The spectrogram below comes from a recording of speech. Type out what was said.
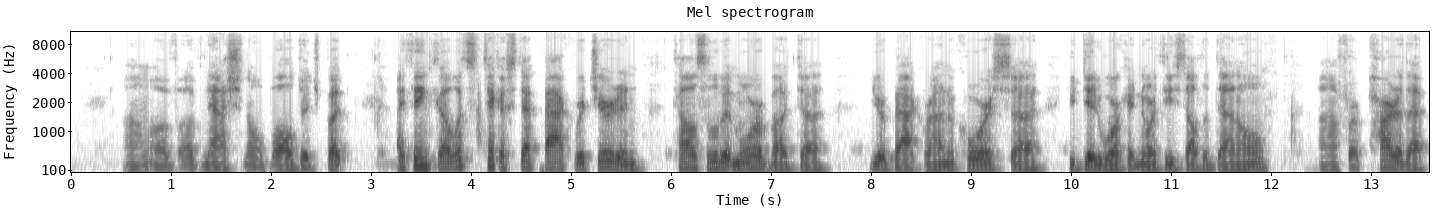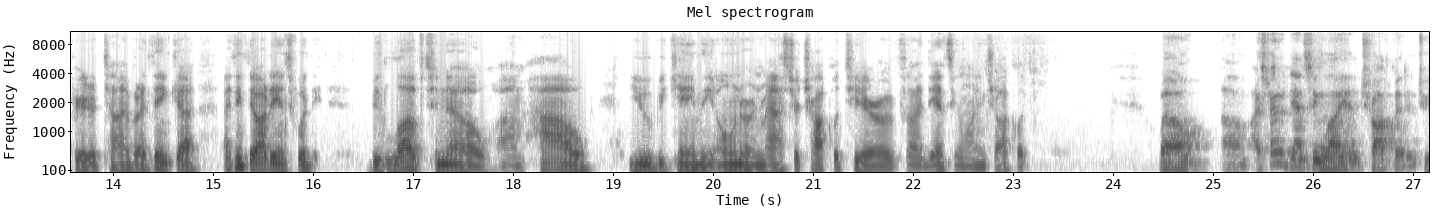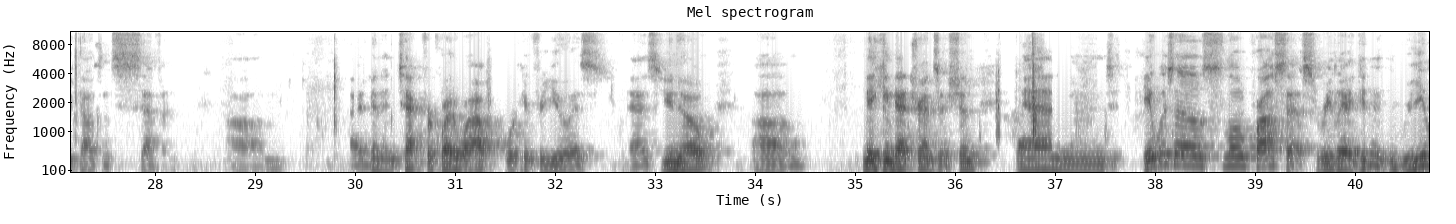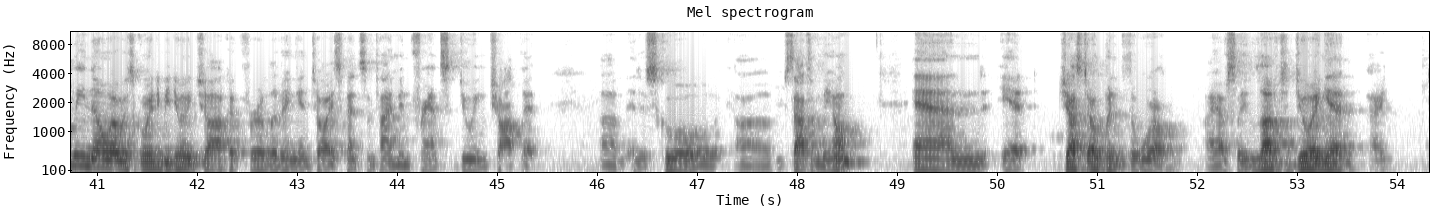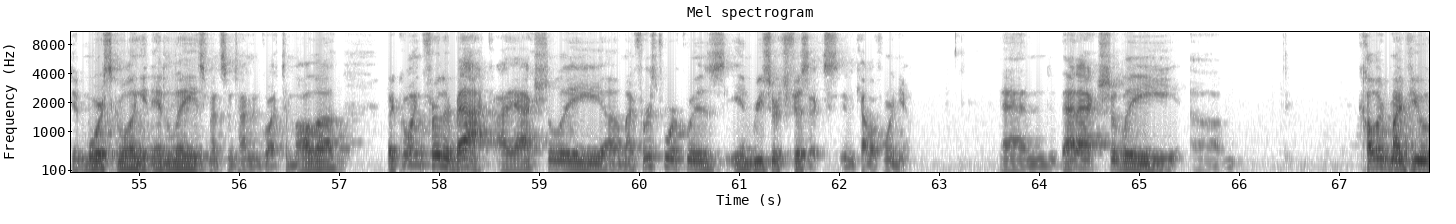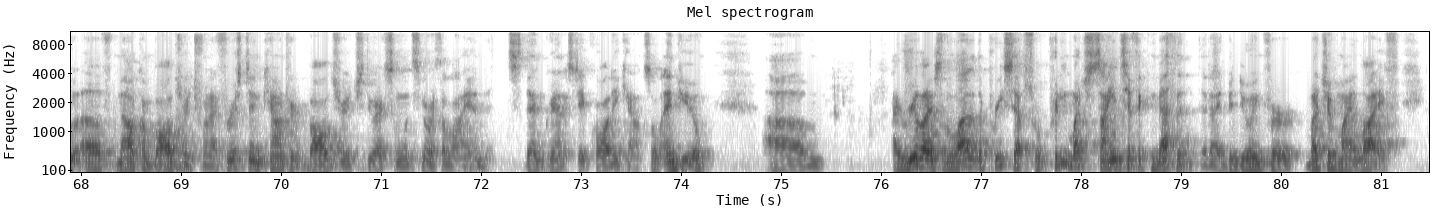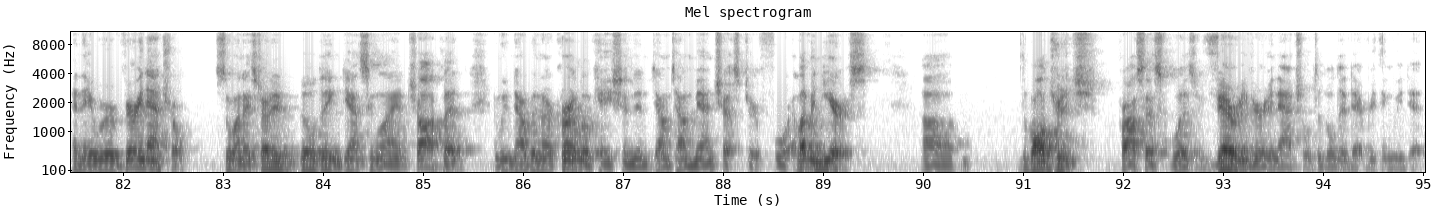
um, of of National Baldrige, But I think uh, let's take a step back, Richard, and tell us a little bit more about uh, your background. Of course, uh, you did work at Northeast Delta Dental uh, for a part of that period of time, but I think uh, I think the audience would be love to know um, how you became the owner and master chocolatier of uh, Dancing Lion Chocolate. Well, um, I started Dancing Lion Chocolate in 2007. Um, I had been in tech for quite a while, working for you as as you know, um, making that transition. And it was a slow process, really. I didn't really know I was going to be doing chocolate for a living until I spent some time in France doing chocolate um, at a school um, south of Lyon. And it just opened the world. I absolutely loved doing it. I did more schooling in Italy, spent some time in Guatemala. But going further back, I actually, uh, my first work was in research physics in California. And that actually um, colored my view of Malcolm Baldrige. When I first encountered Baldrige through Excellence North Alliance, then Granite State Quality Council, and you, um, I realized that a lot of the precepts were pretty much scientific method that I'd been doing for much of my life, and they were very natural. So when I started building Dancing Lion Chocolate, and we've now been in our current location in downtown Manchester for 11 years, uh, the Baldrige process was very, very natural to build into everything we did.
